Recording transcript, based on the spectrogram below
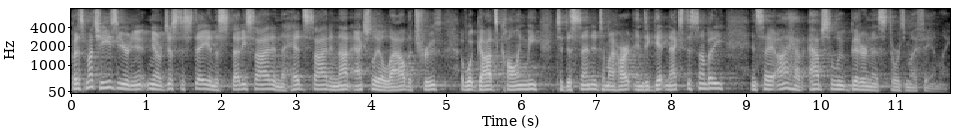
But it's much easier, you know, just to stay in the study side and the head side and not actually allow the truth of what God's calling me to descend into my heart and to get next to somebody and say, I have absolute bitterness towards my family.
